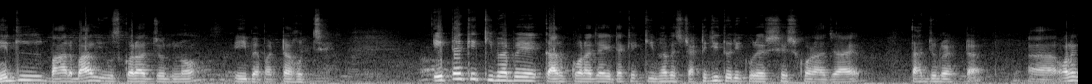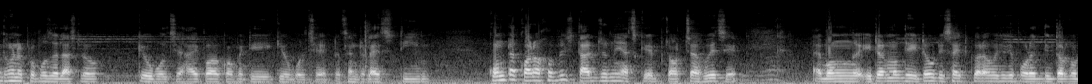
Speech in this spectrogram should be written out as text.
নিডল বারবার ইউজ করার জন্য এই ব্যাপারটা হচ্ছে। এটাকে কীভাবে কার্ভ করা যায়, এটাকে কীভাবে স্ট্র্যাটেজি তৈরি করে শেষ করা যায়, তার জন্য একটা অনেক ধরনের প্রপোজাল আসলো। কেউ বলছে হাই পাওয়ার কমিটি কেউ বলছে একটা সেন্ট্রালাইজ টিম কোনটা করা হবে তার জন্যই আজকে চর্চা হয়েছে। এবং এটার মধ্যে এটাও ডিসাইড করা হয়েছে যে পরের দিন দরকার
